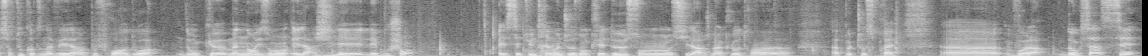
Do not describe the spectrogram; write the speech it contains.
surtout quand on avait un peu froid aux doigts. Donc maintenant ils ont élargi les bouchons Et c'est une très bonne chose, donc les deux sont aussi larges l'un que l'autre, hein, à peu de choses près. voilà, donc ça c'est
